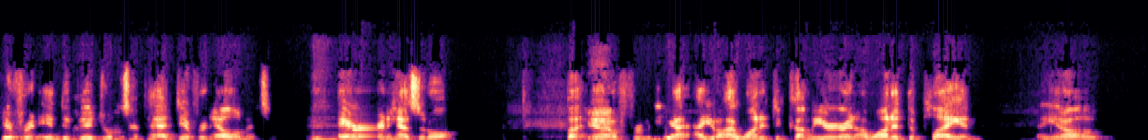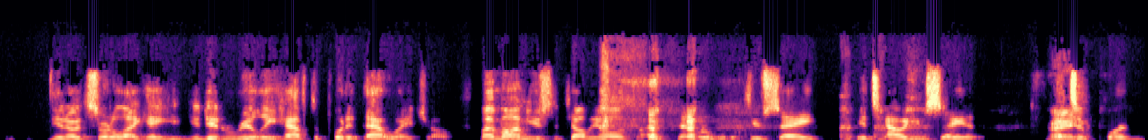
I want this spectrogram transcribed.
different individuals have had different elements mm-hmm. aaron has it all but yeah. you know for me I, I, wanted to come here and i wanted to play and you know you know it's sort of like hey you, you didn't really have to put it that way joe my mom used to tell me all the time it's never what you say it's how you say it that's right. important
